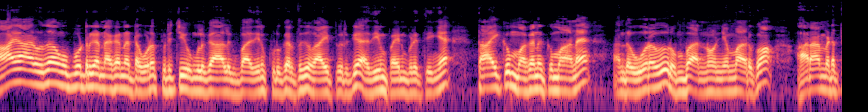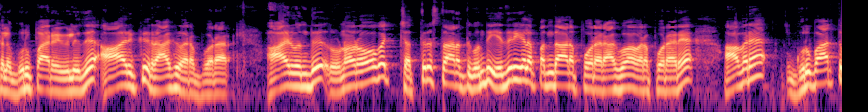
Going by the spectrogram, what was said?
தாயார் வந்து அவங்க போட்டிருக்க நகை நட்டை கூட பிரித்து உங்களுக்கு ஆளுக்கு பாதின்னு கொடுக்கறதுக்கு வாய்ப்பு இருக்குது அதையும் பயன்படுத்திங்க. தாய்க்கும் மகனுக்குமான அந்த உறவு ரொம்ப அந்யோன்யமாக இருக்கும். ஆறாம் இடத்துல குரு பார்வை விழுது ஆறுக்கு ராகு வரப்போகிறார் ஆறு வந்து ருணரோக சத்துருஸ்தானத்துக்கு வந்து எதிரிகளை பந்தாட போகிற ராகுவாக வரப்போகிறாரு அவரை குரு பார்த்து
